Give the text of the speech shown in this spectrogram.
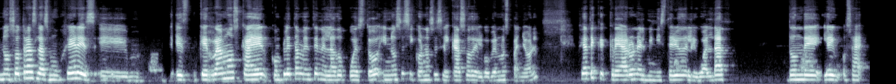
nosotras las mujeres eh, querramos caer completamente en el lado opuesto, y no sé si conoces el caso del gobierno español. Fíjate que crearon el Ministerio de la Igualdad, donde, o sea,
